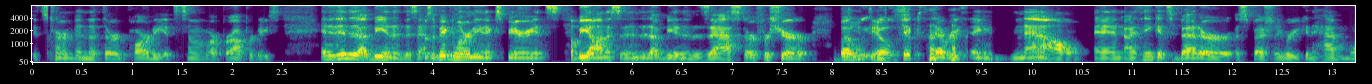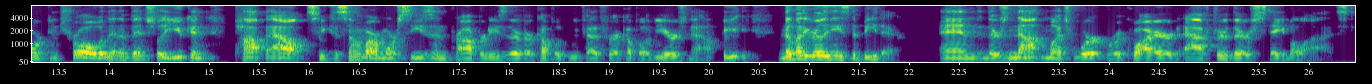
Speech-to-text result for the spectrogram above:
it's turned into third party at some of our properties and it ended up being a disaster. It was a big learning experience. I'll be honest, it ended up being a disaster for sure. But we, we, fixed everything now, and I think it's better, especially where you can have more control, and then eventually you can pop out because some of our more seasoned properties, there are a couple we've had for a couple of years now. Nobody really needs to be there, and there's not much work required after they're stabilized.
